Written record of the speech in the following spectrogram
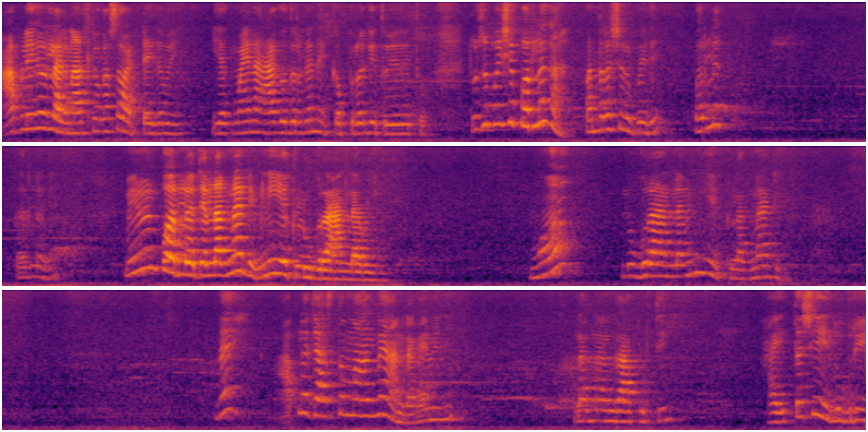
आपल्या इकडे लग्न असलं कसं वाटतंय का बाई? एक महिना अगोदर का नाही कपडं घेतो हे घेतो. तुझं पैसे भरलं का? पंधराशे रुपये दे. भरलं भरलं का? मिळून पडलं त्या लग्नात मी एक लुगरा आणला बाई. मग? लुगरा आणला मी एक लग्नात नाही आपला जास्त महाग नाही आणला काय मी लग्नाला जापुरती आहेत तशी लुगरी.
